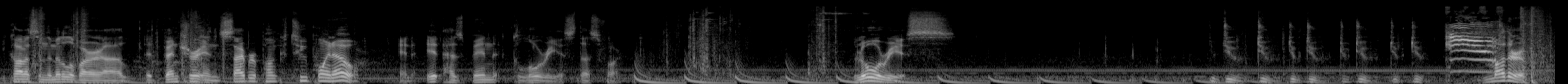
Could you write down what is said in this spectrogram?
You caught us in the middle of our uh, adventure in Cyberpunk 2.0, and it has been glorious thus far. Glorious. Do do do do do do do do do. Mother of.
